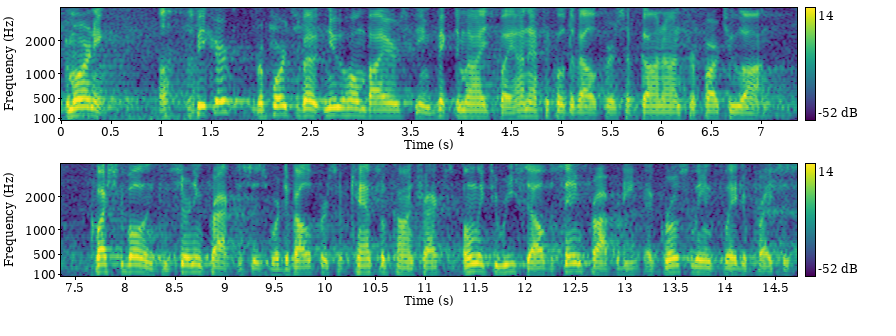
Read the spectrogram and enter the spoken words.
Good morning. Speaker, reports about new home buyers being victimized by unethical developers have gone on for far too long. Questionable and concerning practices where developers have cancelled contracts only to resell the same property at grossly inflated prices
